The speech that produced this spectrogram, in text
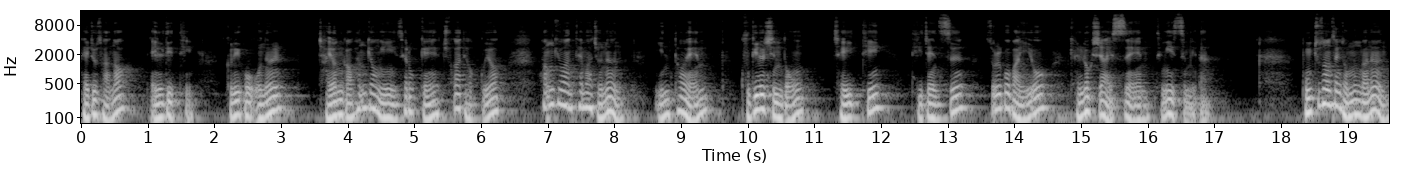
대주산업, LDT, 그리고 오늘 자연과 환경이 새롭게 추가되었고요. 황교안 테마주는 인터엠, 국일신동, JT, 디젠스, 솔고바이오, 갤럭시아 SM 등이 있습니다. 봉투 선생 전문가는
